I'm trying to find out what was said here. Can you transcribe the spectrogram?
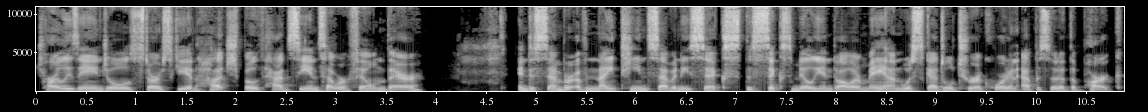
Charlie's Angels, Starsky, and Hutch both had scenes that were filmed there. In December of 1976, the $6 million man was scheduled to record an episode at the park,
